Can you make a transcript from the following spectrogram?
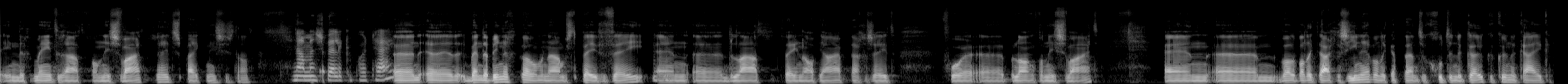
in de gemeenteraad van Niswaard gezeten, Spijkenis is dat. Namens welke partij? Eh, eh, ik ben daar binnengekomen namens de PVV. En eh, de laatste 2,5 jaar heb ik daar gezeten voor Belang van Niswaard. En ehm, wat, wat ik daar gezien heb, want ik heb daar natuurlijk goed in de keuken kunnen kijken,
